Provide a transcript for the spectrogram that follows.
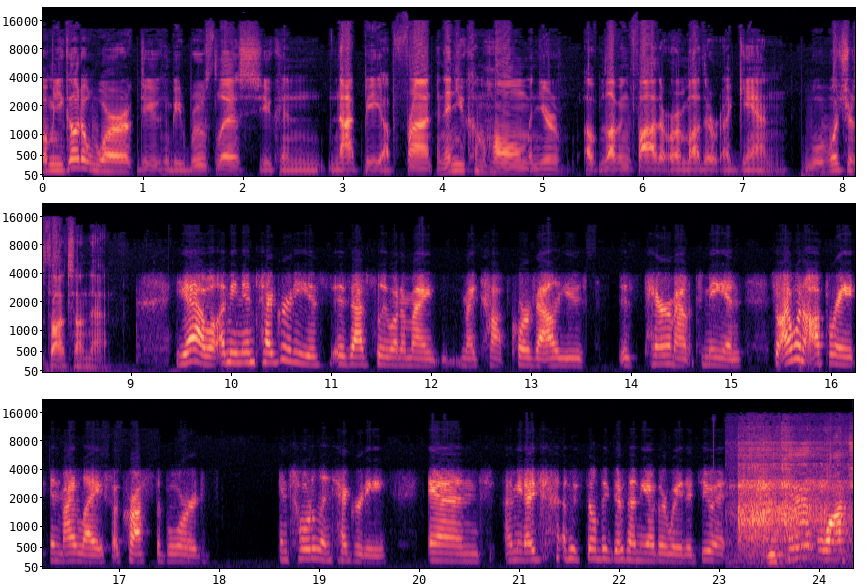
But when you go to work, you can be ruthless, you can not be upfront, and then you come home and you're a loving father or mother again. What's your thoughts on that? Yeah, well, I mean, integrity is is absolutely one of my my top core values. is paramount to me, and so I want to operate in my life across the board in total integrity. And I mean, I, just don't think there's any other way to do it. You can't watch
